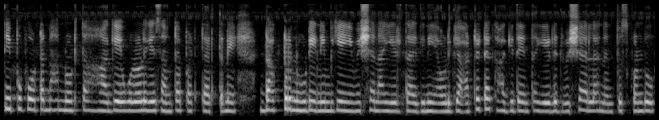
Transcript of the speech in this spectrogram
ದೀಪು ಫೋಟೋನ ನೋಡ್ತಾ ಹಾಗೆ ಒಳೊಳಗೆ ಸಂಕಟ ಪಡ್ತಾ ಇರ್ತಾನೆ. ಡಾಕ್ಟ್ರು ನೋಡಿ ನಿಮಗೆ ಈ ವಿಷಯನ ಹೇಳ್ತಾ ಇದ್ದೀನಿ, ಅವಳಿಗೆ ಹಾರ್ಟ್ ಅಟ್ಯಾಕ್ ಆಗಿದೆ ಅಂತ ಹೇಳಿದ ವಿಷಯ ನೆನಪಿಸ್ಕೊಂಡು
